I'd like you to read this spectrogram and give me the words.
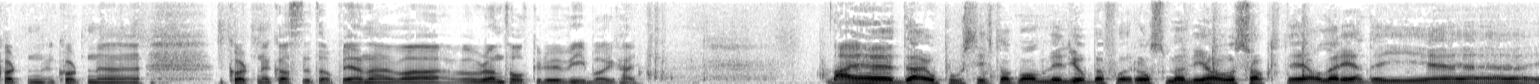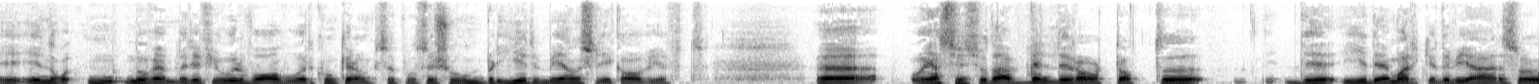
kortene, kortene, kortene kastet opp igjen her. Hva, hvordan tolker du Wiborg her? Nei, Det er jo positivt at man vil jobbe for oss, men vi har jo sagt det allerede i, eh, i, i november i fjor, hva vår konkurranseposisjon blir med en slik avgift. Og jeg syns jo det er veldig rart at det, i det markedet vi er, så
